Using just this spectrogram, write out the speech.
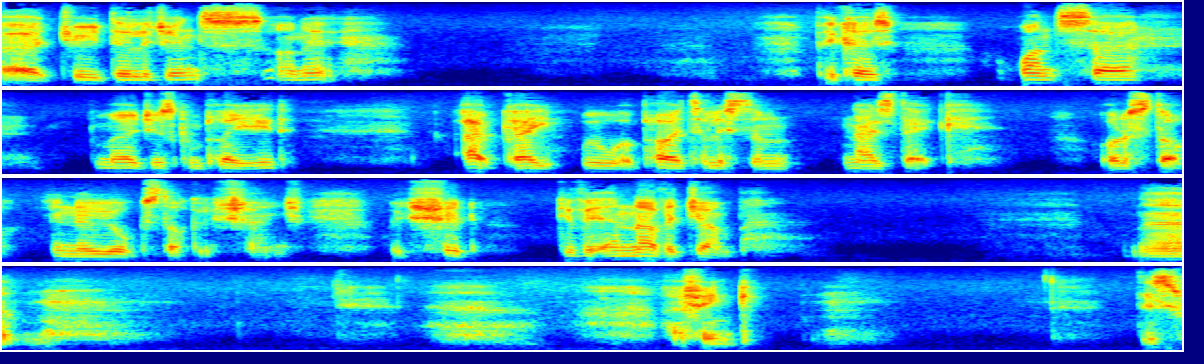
uh, due diligence on it because once uh, the merger is completed, Appgate will apply to list on Nasdaq or the stock in New York Stock Exchange, which should give it another jump. Uh, I think this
